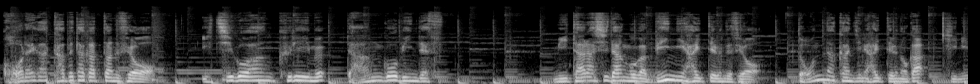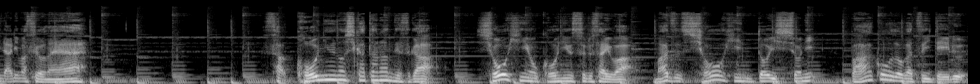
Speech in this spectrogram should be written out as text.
これが食べたかったんですよ。いちごあんクリーム団子瓶です。みたらし団子が瓶に入ってるんですよ。どんな感じに入ってるのか気になりますよね。さあ購入の仕方なんですが商品を購入する際はまず商品と一緒にバーコードがついている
